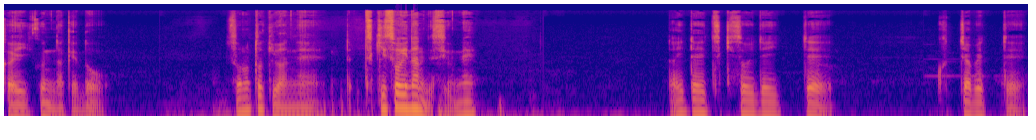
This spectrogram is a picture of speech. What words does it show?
回行くんだけど、その時はね、付き添いなんですよね。だいたい付き添いで行って、くっちゃべって、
